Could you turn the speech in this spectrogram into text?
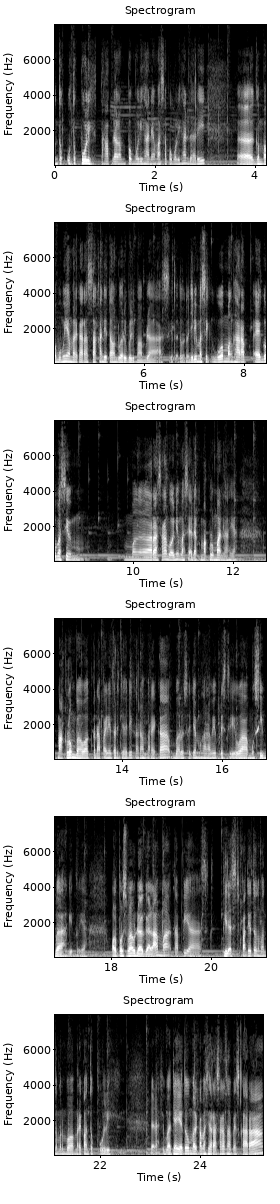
untuk untuk pulih tahap dalam pemulihan yang masa pemulihan dari uh, gempa bumi yang mereka rasakan di tahun 2015 gitu teman-teman. Jadi masih gue mengharap eh gue masih merasakan bahwa ini masih ada kemakluman lah ya. Maklum bahwa kenapa ini terjadi? Karena mereka baru saja mengalami peristiwa musibah gitu ya. Walaupun sebenarnya udah agak lama tapi ya tidak secepat itu teman-teman bahwa mereka untuk pulih. Dan akibatnya yaitu mereka masih rasakan sampai sekarang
